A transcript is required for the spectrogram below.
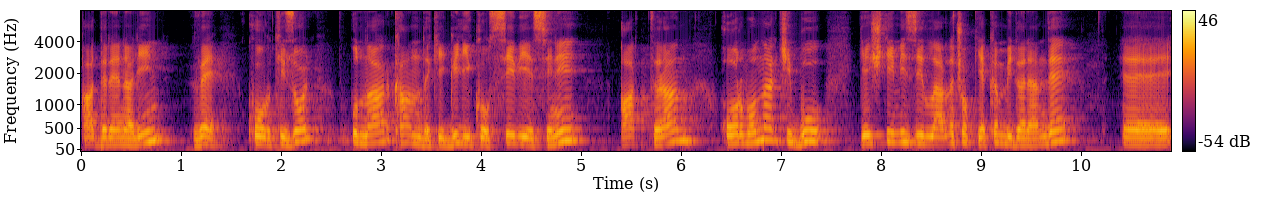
Adrenalin ve kortizol bunlar kandaki glikoz seviyesini arttıran hormonlar ki bu geçtiğimiz yıllarda çok yakın bir dönemde e,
